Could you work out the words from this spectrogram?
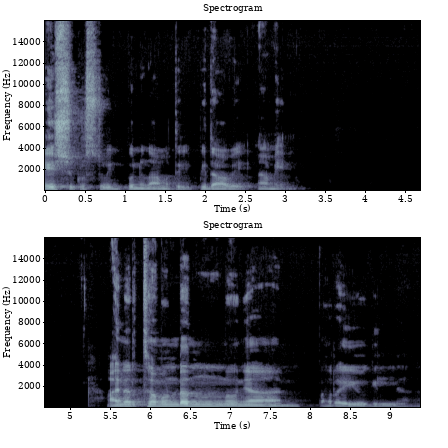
യേശു ക്രിസ്തുവിൻ പൊന്നുനാമത്തിൽ പിതാവേ ആമീൻ. അനർത്ഥമുണ്ടെന്നു ഞാൻ പറയുകില്ല.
